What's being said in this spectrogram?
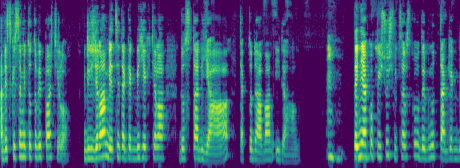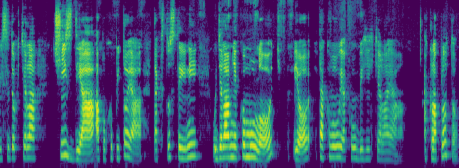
A vždycky se mi toto vyplatilo. Když dělám věci tak, jak bych je chtěla dostat já, tak to dávám i dál. Mm-hmm. Stejně jako píšu švýcarskou drbnu tak, jak bych si to chtěla číst já a pochopit to já, tak to stejný udělám někomu loď, jo, takovou, jakou bych ji chtěla já. A klaplo to.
